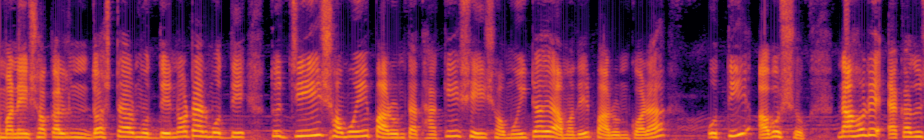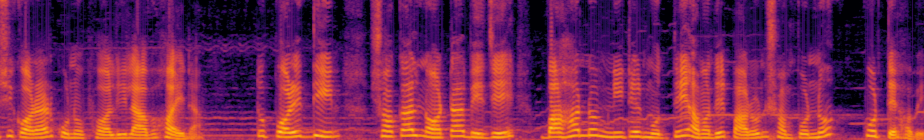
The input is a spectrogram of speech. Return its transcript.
মানে সকাল দশটার মধ্যে, নটার মধ্যে। তো যে সময়ে পারণটা থাকে, সেই সময়টাই আমাদের পালন করা অতি আবশ্যক। না হলে একাদশী করার কোনো ফলই লাভ হয় না। তো পরের দিন সকাল নটা বেজে বাহান্ন মিনিটের মধ্যে আমাদের পালন সম্পন্ন করতে হবে।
